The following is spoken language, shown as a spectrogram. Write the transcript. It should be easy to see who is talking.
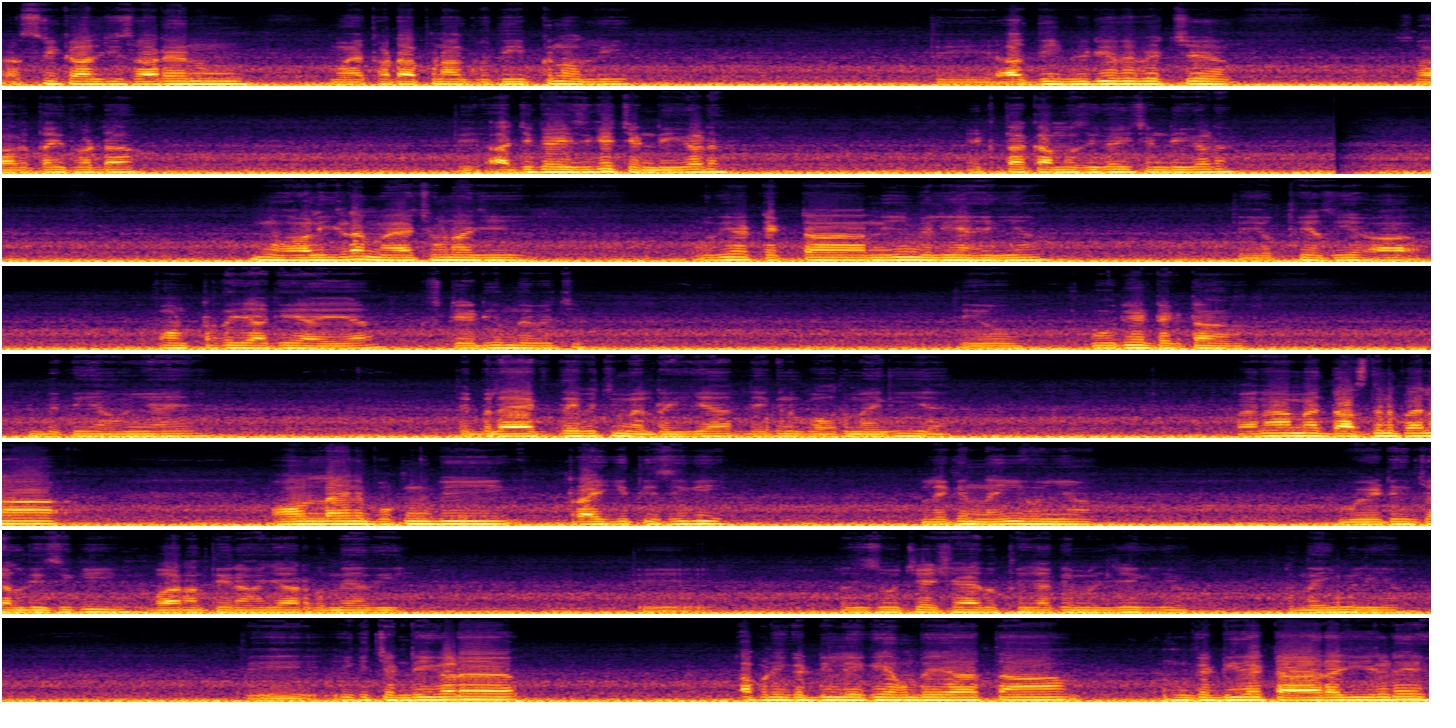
Speaker 1: ਸਤਿ ਸ੍ਰੀ ਅਕਾਲ ਜੀ ਸਾਰਿਆਂ ਨੂੰ। ਮੈਂ ਤੁਹਾਡਾ ਆਪਣਾ ਗੁਰਦੀਪ ਘਨੌਲੀ। ਤੇ ਅੱਜ ਦੀ ਵੀਡੀਓ ਦੇ ਵਿੱਚ ਸਵਾਗਤ ਹੈ ਜੀ ਤੁਹਾਡਾ। ਤੇ ਅੱਜ ਗਏ ਸੀਗੇ ਚੰਡੀਗੜ੍ਹ। ਇੱਕ ਤਾਂ ਕੰਮ ਸੀਗਾ ਜੀ ਚੰਡੀਗੜ੍ਹ। ਮੋਹਾਲੀ ਜਿਹੜਾ ਮੈਚ ਹੋਣਾ ਜੀ, ਉਹਦੀਆਂ ਟਿਕਟਾਂ ਨਹੀਂ ਮਿਲੀਆਂ ਹੈਗੀਆਂ। ਤੇ ਉੱਥੇ ਅਸੀਂ ਆ ਕਾਊਂਟਰ ਤੇ ਜਾ ਕੇ ਆਏ ਆ, ਸਟੇਡੀਅਮ ਦੇ ਵਿੱਚ। ਤੇ ਉਹ ਪੂਰੀਆਂ ਟਿਕਟਾਂ ਵਿਕੀਆਂ ਹੋਈਆਂ ਏ ਬਲੈਕ ਦੇ ਵਿੱਚ ਮਿਲ ਰਹੀ ਆ, ਲੇਕਿਨ ਬਹੁਤ ਮਹਿੰਗੀ ਆ। ਪਹਿਲਾਂ ਮੈਂ 10 ਦਿਨ ਪਹਿਲਾਂ ਆਨਲਾਈਨ ਬੁਕਿੰਗ ਵੀ ਟਰਾਈ ਕੀਤੀ ਸੀਗੀ, ਲੇਕਿਨ ਨਹੀਂ ਹੋਈਆਂ। ਵੇਟਿੰਗ ਚੱਲਦੀ ਸੀਗੀ 12 13000 ਬੰਦਿਆਂ ਦੀ। ਤੇ ਅਸੀਂ ਸੋਚਿਆ ਸ਼ਾਇਦ ਉੱਥੇ ਜਾ ਕੇ ਮਿਲ ਜੇਗੀਆਂ ਪਰ ਨਹੀਂ ਮਿਲੀਆਂ। ਤੇ ਇੱਕ ਚੰਡੀਗੜ੍ਹ ਆਪਣੀ ਗੱਡੀ ਲੈ ਕੇ ਆਉਂਦੇ ਆ ਤਾਂ ਗੱਡੀ ਦੇ ਟਾਇਰ ਆ ਜੀ ਜਿਹੜੇ,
